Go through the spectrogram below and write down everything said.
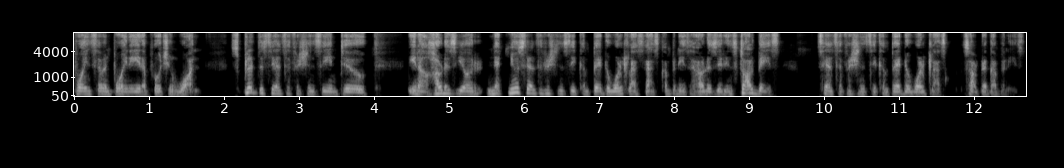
0.7, 0.8 approaching one? Split the sales efficiency into you know, how does your net new sales efficiency compare to world-class SaaS companies? How does your install base sales efficiency compare to world-class software companies?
